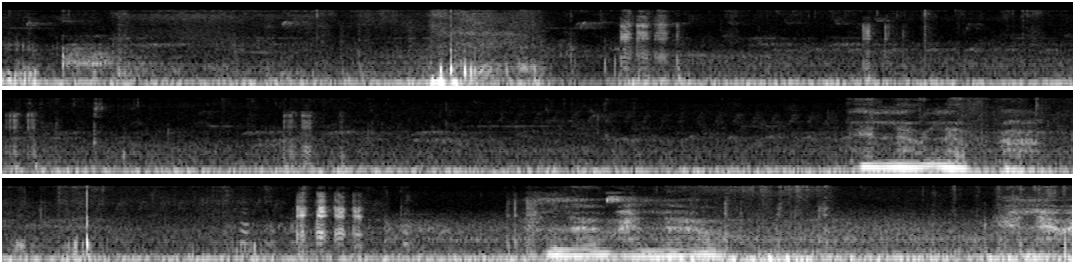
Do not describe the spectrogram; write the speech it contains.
Yeah. Hello. Hello, hello.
